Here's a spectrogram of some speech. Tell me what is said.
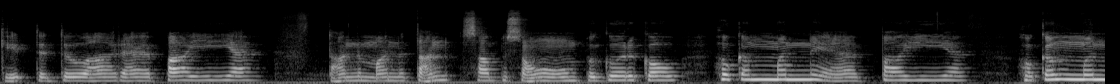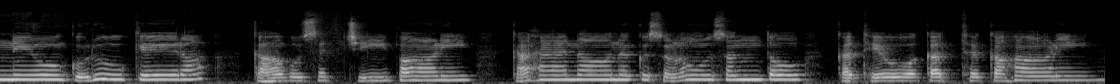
ਕਿਤ ਦੁਆਰੈ ਪਾਈਐ। ਤਨ ਮਨ ਤਨ ਸਭ ਸੌਂਪ ਗੁਰ ਕੋ, ਹੁਕਮ ਮੰਨਿਆ ਪਾਈਐ। ਹੁਕਮ ਮੰਨਿਓ ਗੁਰੂ ਕੇਰਾ ਕਾਵੋ ਸੱਚੀ ਬਾਣੀ? ਕਹੈ ਨਾਨਕ, ਸੁਣੋ ਸੰਤੋ, ਕਥਿਓ ਅਕਥ ਕਹਾਣੀ।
